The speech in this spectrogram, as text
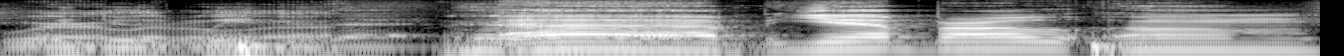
We're a we do, little, we do uh, that. Uh, yeah, bro. Um,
